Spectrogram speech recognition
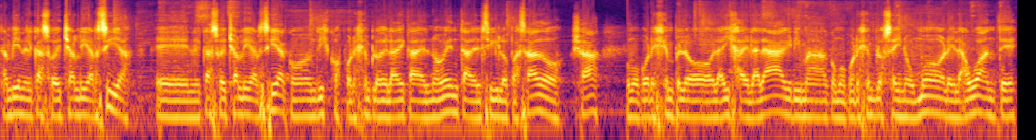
también el caso de Charlie García. Eh, en el caso de Charlie García, con discos, por ejemplo, de la década del 90, del siglo pasado, ya, como por ejemplo La hija de la lágrima, como por ejemplo Say No More, El Aguante,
